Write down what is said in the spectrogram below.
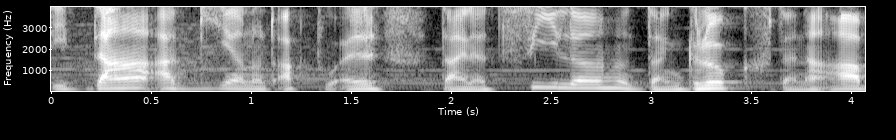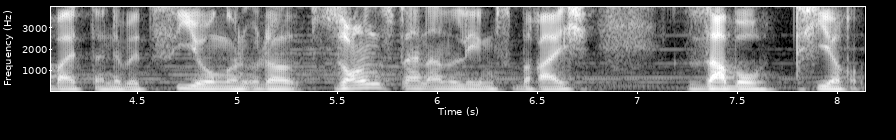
die da agieren und aktuell deine Ziele, dein Glück, deine Arbeit, deine Beziehungen oder sonst deinen Lebensbereich sabotieren.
